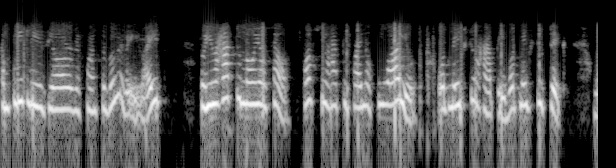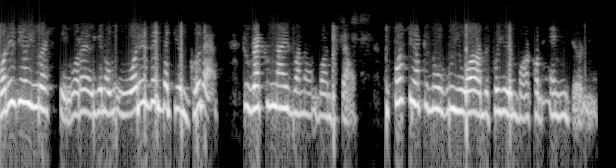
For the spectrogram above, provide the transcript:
completely is your responsibility right? So you have to know yourself first you have to find out who are you? What makes you happy? What makes you tick? What is your usp what are you know what is it that you're good at to recognize one oneself? So first you have to know who you are before you embark on any journey.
